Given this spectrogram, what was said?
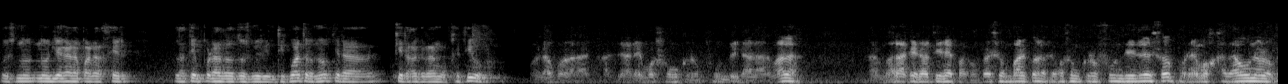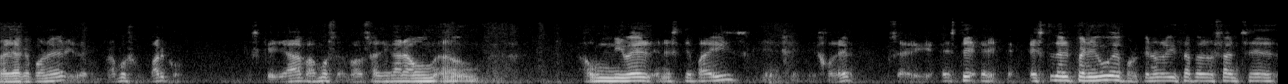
pues no, no llegará para hacer la temporada 2024, ¿no? Que era, que era el gran objetivo. Bueno, pues haremos un crowdfunding a la Armada. La Armada que no tiene para comprarse un barco, le hacemos un crowdfunding de eso, ponemos cada uno lo que haya que poner y le compramos un barco. Es que ya vamos, vamos a llegar a un, a un, a un nivel en este país que, joder, este, este del PNV, ¿por qué no le dice a Pedro Sánchez,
